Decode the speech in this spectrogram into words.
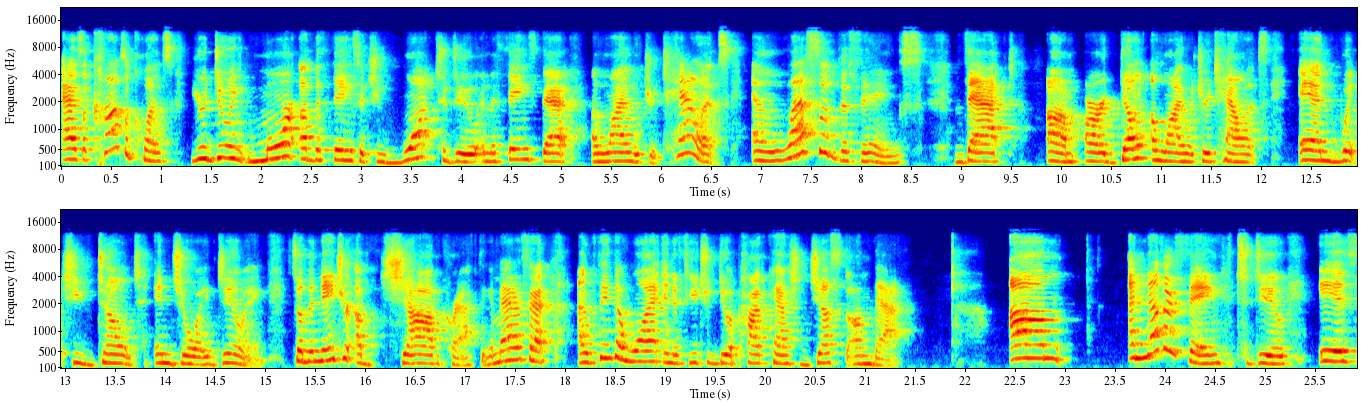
as a consequence you're doing more of the things that you want to do and the things that align with your talents and less of the things that um, are don't align with your talents and what you don't enjoy doing. So the nature of job crafting. A matter of fact, I think I want in the future to do a podcast just on that. Um, another thing to do is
